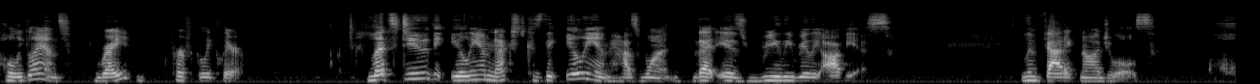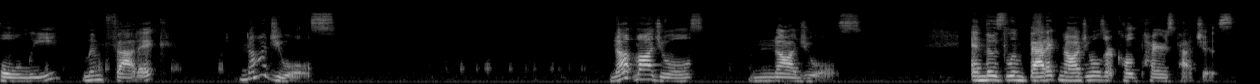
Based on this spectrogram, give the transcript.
Holy glands, right? Perfectly clear. Let's do the ileum next because the ileum has one that is really, really obvious lymphatic nodules, Holy lymphatic nodules. Not modules, nodules. And those lymphatic nodules are called Peyer's patches.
